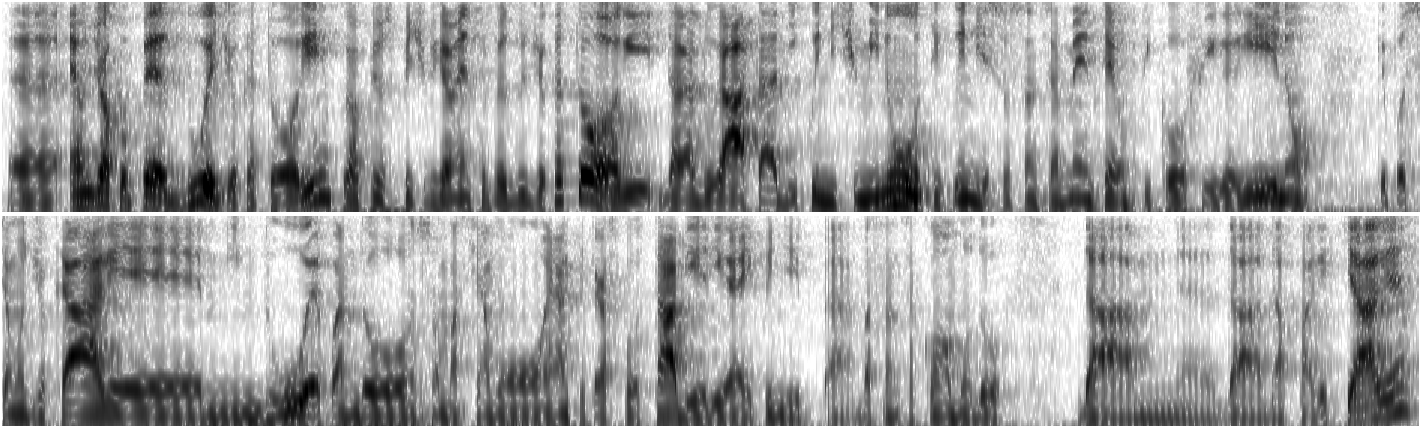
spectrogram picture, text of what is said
Eh, è un gioco per due giocatori, proprio specificamente per due giocatori, dalla durata di 15 minuti, quindi sostanzialmente è un piccolo filerino che possiamo giocare mm, in due quando insomma siamo, è anche trasportabile direi, quindi abbastanza comodo da, mm, da, da apparecchiare.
